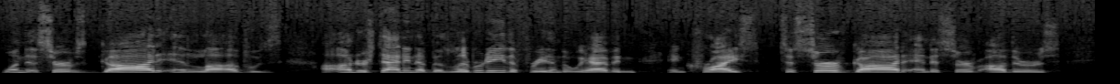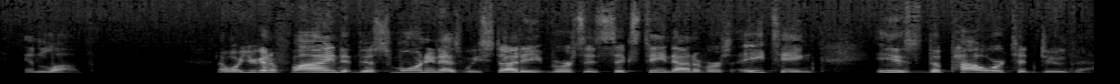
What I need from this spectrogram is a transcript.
one that serves God in love, whose uh, understanding of the liberty, the freedom that we have in, in Christ to serve God and to serve others in love. Now, what you're going to find this morning as we study verses 16 down to verse 18 is the power to do that.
